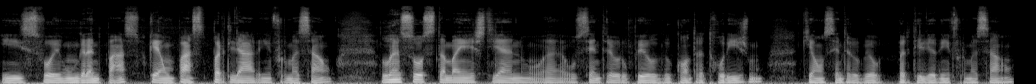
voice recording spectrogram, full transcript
e isso foi um grande passo, porque é um passo de partilhar informação. Lançou-se também este ano uh, o Centro Europeu de Contra-Terrorismo, que é um centro europeu de partilha de informação.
